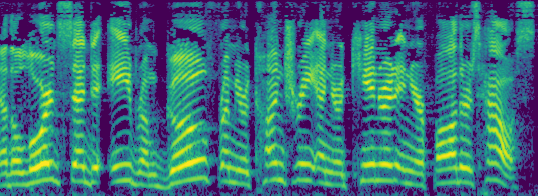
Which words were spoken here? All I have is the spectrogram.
Now the Lord said to Abram, Go from your country and your kindred and your father's house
